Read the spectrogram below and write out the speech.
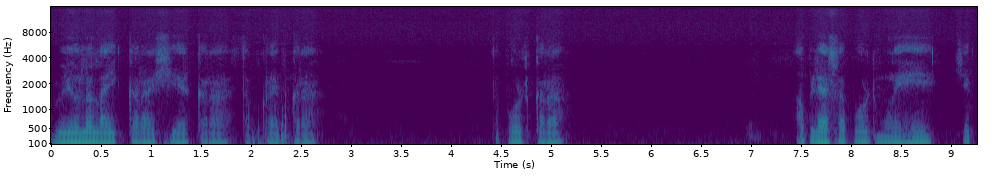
व्हिडिओला लाईक करा शेअर करा सबस्क्राईब करा सपोर्ट करा. आपल्या सपोर्टमुळे हे शक्य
